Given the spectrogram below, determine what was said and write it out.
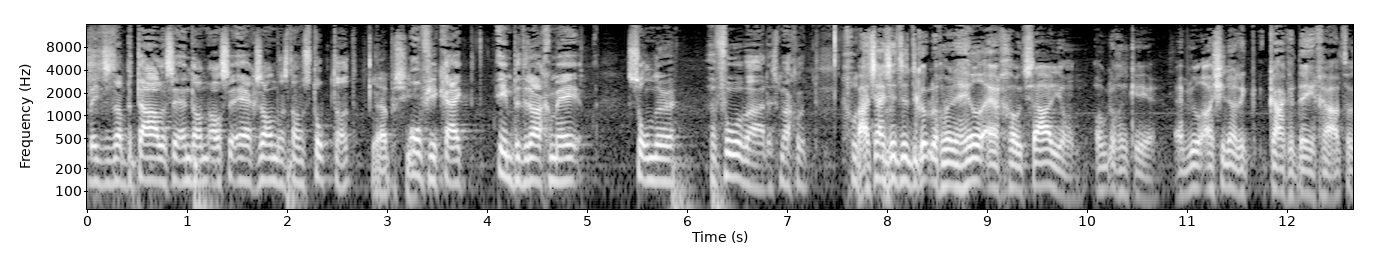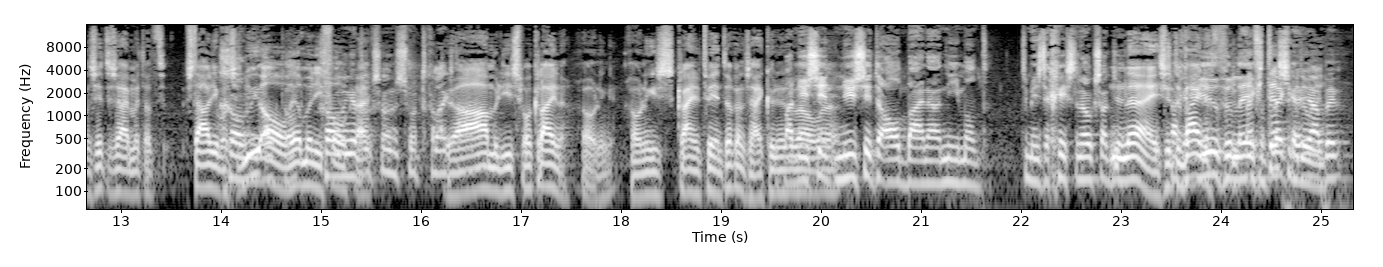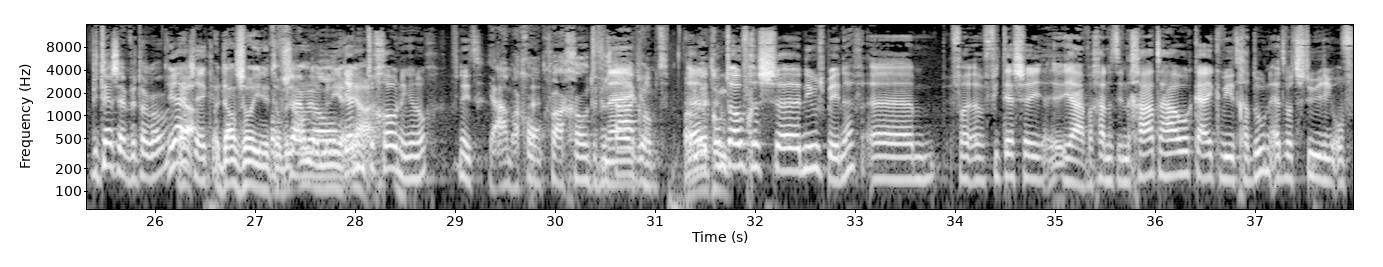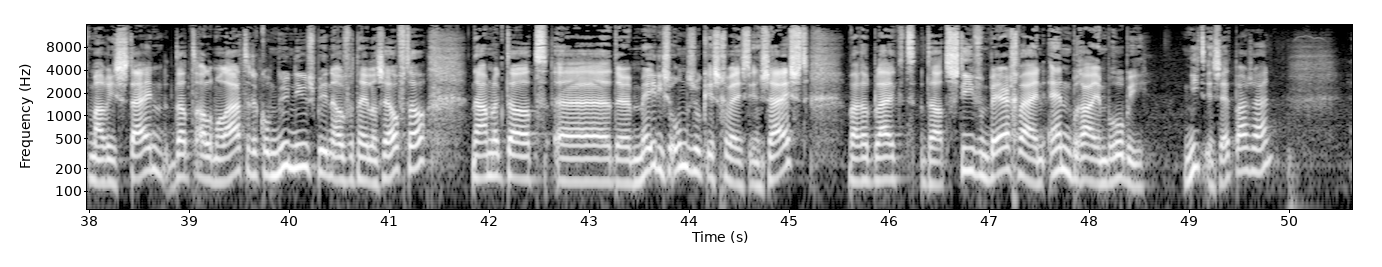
weet je, dan betalen ze en dan als ze ergens anders, dan stopt dat. Ja, precies. Of je krijgt in bedrag mee zonder voorwaarden. Maar goed. Goed, maar zij zitten natuurlijk ook nog met een heel erg groot stadion. Ook nog een keer. Ik bedoel, als je naar de KKD gaat, dan zitten zij met dat stadion wat ze nu al ook. helemaal niet vol Groningen heeft ook zo'n soort gelijk. Ja, maar die is wel kleiner, Groningen. Groningen is kleine 20 en zij kunnen maar er nu, wel... zit, eh, nu zit er al bijna niemand. Tenminste, gisteren ook zat je, Nee, er je weinig. heel veel lege Vitesse plekken. Ja, bij Vitesse hebben we het ook al. Ja, zeker. Maar dan zul je het Of op een andere al- manier... Jij ja. noemt de Groningen nog, of niet? Ja, maar gewoon qua grootte van Nee, klopt. Eh, er komt overigens eh, nieuws binnen. Ehm, van, eh, Vitesse, ja, we gaan het in de gaten houden. Kijken wie het gaat doen. Edward Sturing of Maurice Stijn. Dat allemaal later. Er komt nu nieuws binnen over het Nederlands elftal. Namelijk dat eh, er medisch onderzoek is geweest in Zeist. Waaruit blijkt dat Steven Bergwijn en Brian Brobby niet inzetbaar zijn.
